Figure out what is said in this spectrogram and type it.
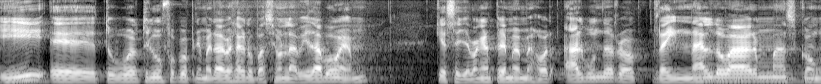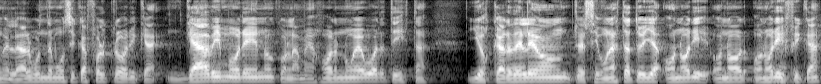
Y eh, tuvo el triunfo por primera vez la agrupación La Vida Bohem, que se llevan el premio al mejor álbum de rock. Reinaldo Armas con el álbum de música folclórica. Gaby Moreno con la mejor nuevo artista. Y Oscar de León recibe una estatuilla honori- honor- honorífica,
